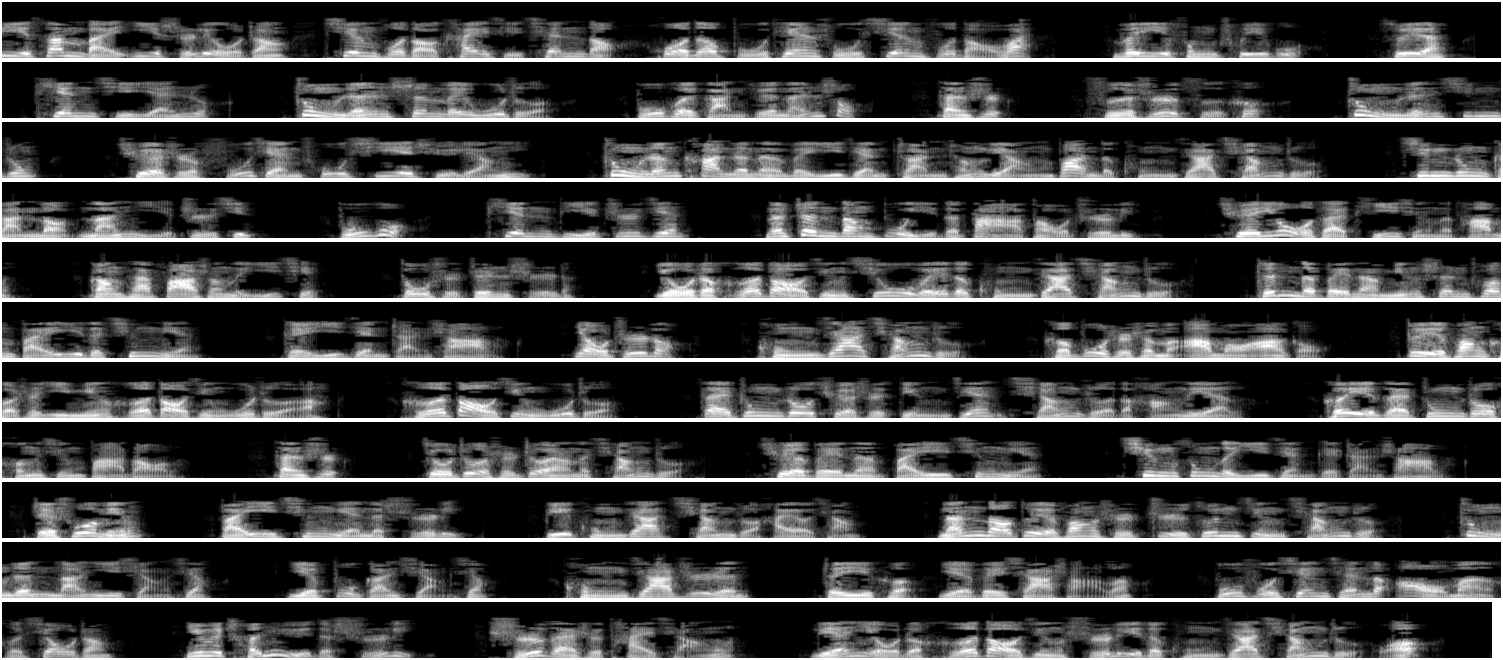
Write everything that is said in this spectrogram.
第三百一十六章，仙佛岛开启签到，获得补天术。仙佛岛外，微风吹过，虽然天气炎热，众人身为武者不会感觉难受，但是此时此刻，众人心中却是浮现出些许凉意。众人看着那位一剑斩成两半的孔家强者，心中感到难以置信。不过，天地之间那震荡不已的大道之力。却又在提醒着他们，刚才发生的一切都是真实的。有着河道境修为的孔家强者，真的被那名身穿白衣的青年给一剑斩杀了。要知道，孔家强者可不是什么阿猫阿狗，对方可是一名河道境武者啊！河道境武者在中州却是顶尖强者的行列了，可以在中州横行霸道了。但是，就这是这样的强者，却被那白衣青年。轻松的一剑给斩杀了，这说明白衣青年的实力比孔家强者还要强。难道对方是至尊境强者？众人难以想象，也不敢想象。孔家之人这一刻也被吓傻了，不复先前的傲慢和嚣张，因为陈宇的实力实在是太强了，连有着河道境实力的孔家强者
